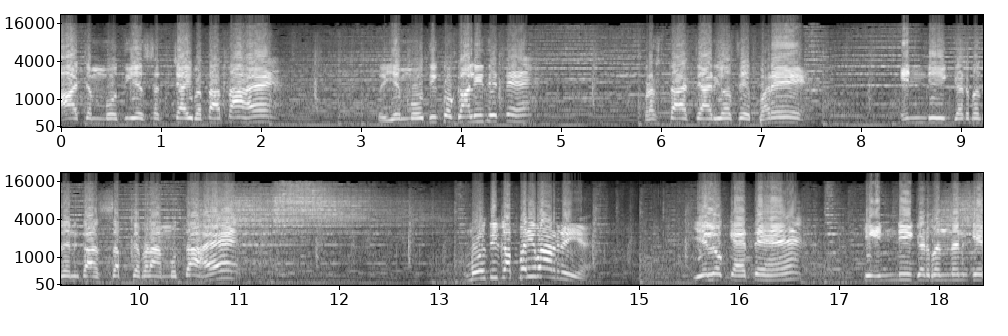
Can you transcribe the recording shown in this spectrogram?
आज जब मोदी ये सच्चाई बताता है तो ये मोदी को गाली देते हैं। भ्रष्टाचारियों से भरे इंडी गठबंधन का सबसे बड़ा मुद्दा है, मोदी का परिवार नहीं है। ये लोग कहते हैं कि इंडी गठबंधन के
